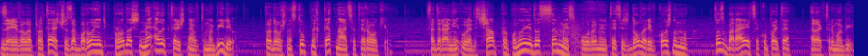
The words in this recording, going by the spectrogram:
заявили про те, що заборонять продаж неелектричних автомобілів впродовж наступних 15 років. Федеральний уряд США пропонує до 7,5 тисяч доларів кожному, хто збирається купити електромобіль.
